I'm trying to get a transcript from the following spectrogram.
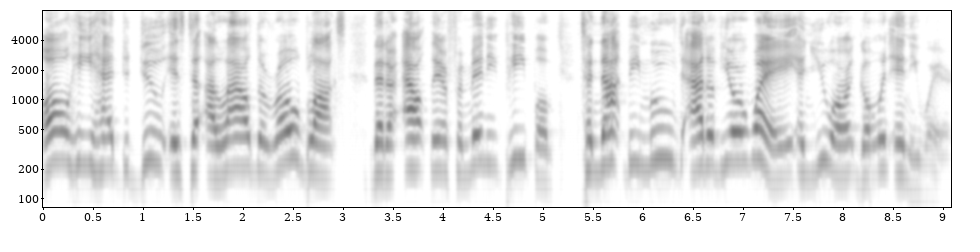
All he had to do is to allow the roadblocks that are out there for many people to not be moved out of your way, and you aren't going anywhere.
